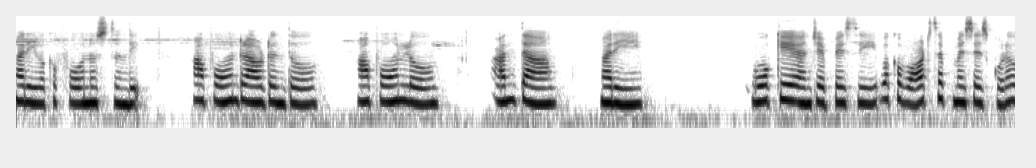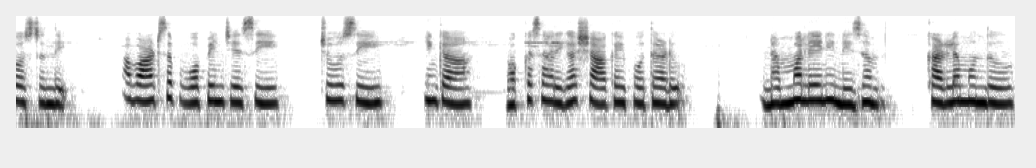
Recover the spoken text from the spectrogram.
మరి ఒక ఫోన్ వస్తుంది. ఆ ఫోన్ రావడంతో ఆ ఫోన్లో అంతా మరి ఓకే అని చెప్పేసి ఒక వాట్సాప్ మెసేజ్ కూడా వస్తుంది. ఆ వాట్సాప్ ఓపెన్ చేసి చూసి ఇంకా ఒక్కసారిగా షాక్ అయిపోతాడు. నమ్మలేని నిజం. కళ్ళ ముందు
